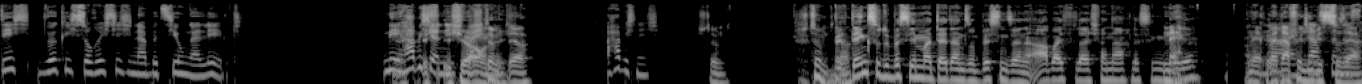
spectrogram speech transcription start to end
dich wirklich so richtig in einer Beziehung erlebt. Nee, Ja, habe ich, ich- ja ich nicht. höre auch Stimmt, nicht. ja. Habe ich nicht. Stimmt. Stimmt, ja. denkst du, du bist jemand, der dann so ein bisschen seine Arbeit vielleicht vernachlässigen Nee. würde? Nee, weil dafür liebe ich es zu sehr.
